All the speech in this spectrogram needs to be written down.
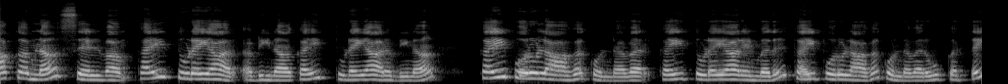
ஆக்கம்னா செல்வம் கைத்துடையார் அப்படின்னா கைத்துடையார் அப்படின்னா கைப்பொருளாக கொண்டவர். கைத்துடையார் என்பது கைப்பொருளாக கொண்டவர் ஊக்கத்தை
